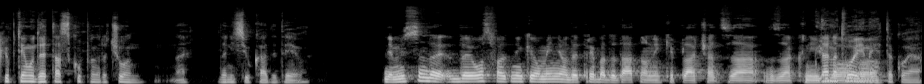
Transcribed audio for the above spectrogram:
Kljub temu, da je ta skupen račun, ne, da nisi v KDD-ju. Ja, mislim, da, da je Oswald nekaj omenil, da je treba dodatno nekaj plačati za, za knjigo. Da na tvoje ime, tako je. Ja.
